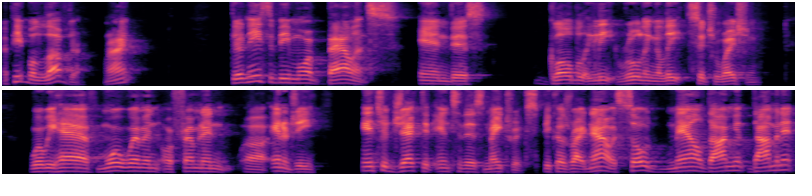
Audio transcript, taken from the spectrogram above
The people loved her, right? There needs to be more balance in this global elite ruling elite situation where we have more women or feminine uh, energy interjected into this matrix because right now it's so male dominant, dominant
